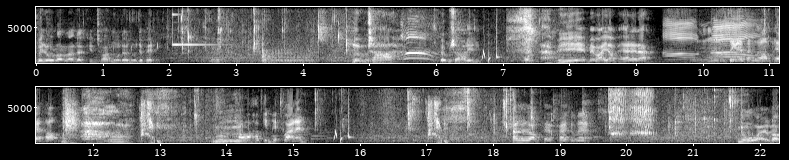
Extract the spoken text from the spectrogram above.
ไม่รู้รสแล้วเดี๋ยวกินช้อนหนูเดี๋ยวหนูจะเผ็ด เริ่มชา เริ่มชาลิ้นมีไม่ไหวยอมแพ้ได้นะอืมสิ่งที่ต้องยอมแพ้เขา อืม เพราะว่าเขากินเผ็ดกว่านะ ใครจะยอมแพ้ใครกันแน่หนูไหวหรือเปล่า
